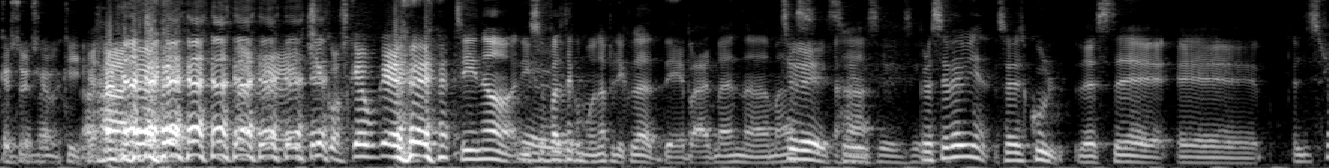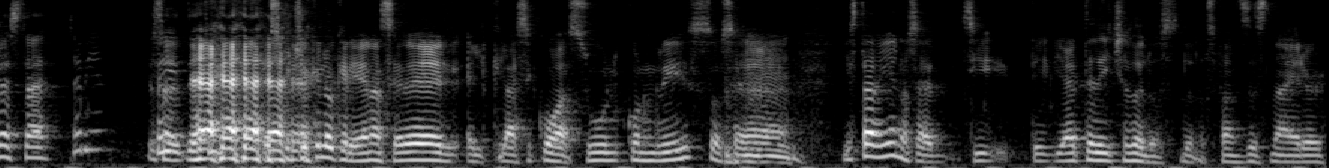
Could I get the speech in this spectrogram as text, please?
¿Qué estoy haciendo aquí? Ajá. Chicos, ¿qué? qué? Sí, no, hizo Eh, falta como una película de Batman nada más. Sí, sí, sí, sí. Pero se ve bien, se ve cool. Este, eh, el disfraz está, está bien. Sí, Escuché que lo querían hacer el, el clásico azul con gris, o sea. Y está bien, o sea, sí, te- ya te he dicho de los, de los fans de Snyder,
